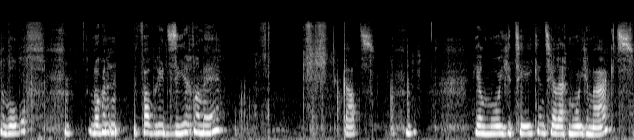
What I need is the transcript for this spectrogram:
Een wolf. Nog een favoriet dier van mij. Kat. Heel mooi getekend, heel erg mooi gemaakt.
